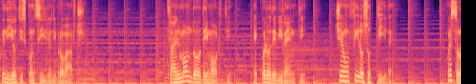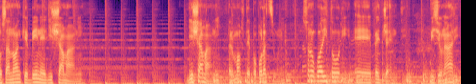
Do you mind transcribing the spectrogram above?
Quindi io ti sconsiglio di provarci. tra il mondo dei morti e quello dei viventi c'è un filo sottile. Questo lo sanno anche bene gli sciamani. Gli sciamani, per molte popolazioni, sono guaritori e veggenti, visionari,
